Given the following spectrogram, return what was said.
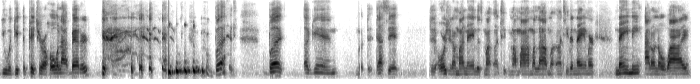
you would get the picture a whole lot better. but but again, that's it. The origin of my name is my auntie. My mom allowed my auntie to name her, name me. I don't know why,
